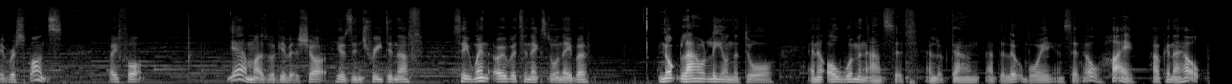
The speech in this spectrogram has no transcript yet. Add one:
in response. But he thought, yeah, might as well give it a shot. He was intrigued enough. So he went over to next door neighbor, knocked loudly on the door, and an old woman answered and looked down at the little boy and said, Oh, hi, how can I help?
